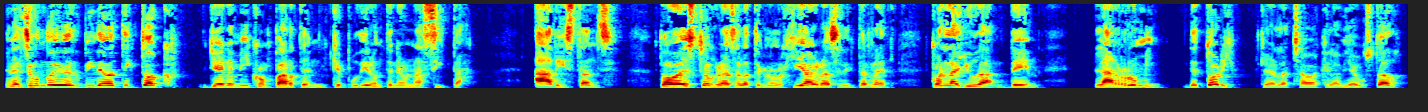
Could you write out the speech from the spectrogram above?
En el segundo video de TikTok, Jeremy comparte que pudieron tener una cita a distancia. Todo esto gracias a la tecnología, gracias al internet, con la ayuda de la Rumi de Tori, que era la chava que le había gustado.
